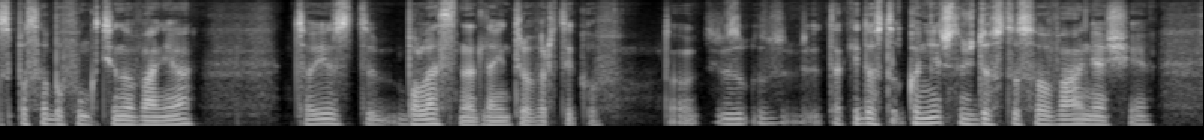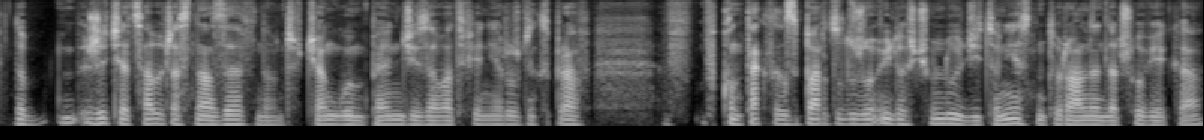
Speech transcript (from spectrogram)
sposobu funkcjonowania, co jest bolesne dla introwertyków. To takie konieczność dostosowania się do życia cały czas na zewnątrz, w ciągłym pędzie, załatwienia różnych spraw, w, w kontaktach z bardzo dużą ilością ludzi, co nie jest naturalne dla człowieka,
